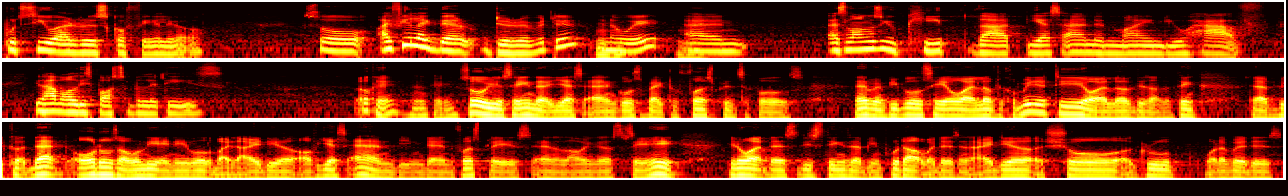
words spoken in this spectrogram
puts you at risk of failure. So I feel like they're derivative in a Mhm. way, Mhm. and as long as you keep that yes and in mind, you have you have all these possibilities. Okay, okay. So you're saying that yes and goes back to first principles. Then when people say, "Oh, I love the community," or "I love this other thing," that because that all those are only enabled by the idea of yes and being there in the first place and allowing us to say, "Hey, you know what? There's these things that are being put out, whether it's an idea, a show, a group, whatever it is,"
